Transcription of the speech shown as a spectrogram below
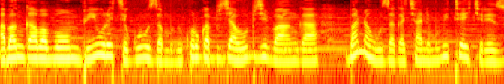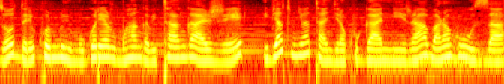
Abangaba bombi uretse guhuza mu bikorwa byabo by'ibanga banahuzaga cyane mu bitekerezo dore ko n'uyu mugore yari umuhanga bitangaje ibyatumye batangira kuganira barahuza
